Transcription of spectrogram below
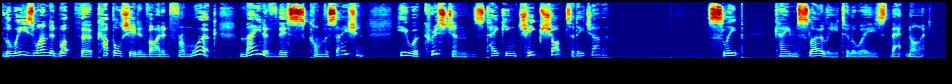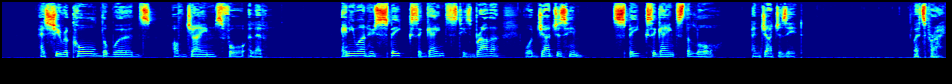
Louise wondered what the couple she'd invited from work made of this conversation. Here were Christians taking cheap shots at each other. Sleep came slowly to Louise that night as she recalled the words of James 4:11. Anyone who speaks against his brother or judges him speaks against the law and judges it. Let's pray.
